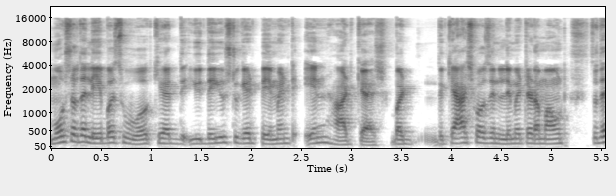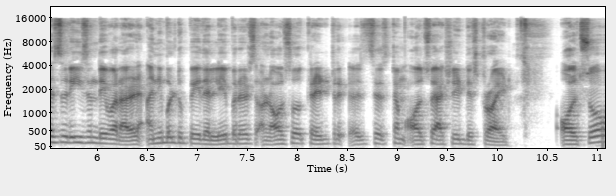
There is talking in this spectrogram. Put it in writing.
most of the laborers who work here they, they used to get payment in hard cash but the cash was in limited amount. So that's the reason they were unable to pay the laborers and also credit uh, system also actually destroyed. Also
